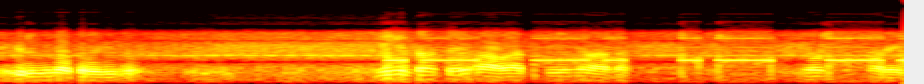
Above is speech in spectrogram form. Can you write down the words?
иллюминатора видел. Он стоит- А, ладно, не надо. Можешь посмотреть.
